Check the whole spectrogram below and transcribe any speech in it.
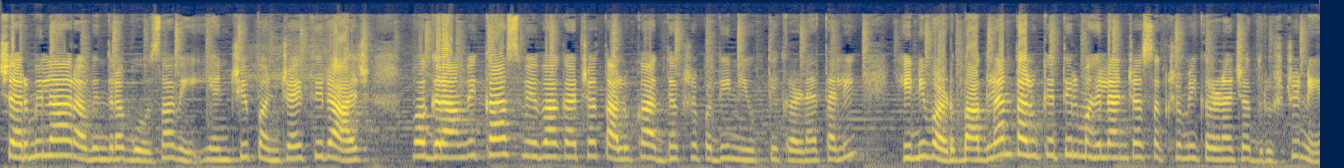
शर्मिला रवींद्र गोसावी यांची पंचायती राज व ग्रामविकास विभागाच्या तालुका अध्यक्षपदी नियुक्ती करण्यात आली. ही निवड बागलान तालुक्यातील महिलांच्या सक्षमीकरणाच्या दृष्टीने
